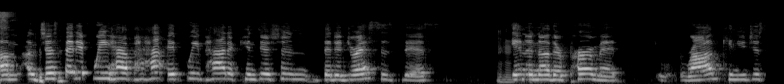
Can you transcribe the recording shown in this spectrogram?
Um, just that if we have, ha- if we've had a condition that addresses this Mhm. in another permit, Rob, can you just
